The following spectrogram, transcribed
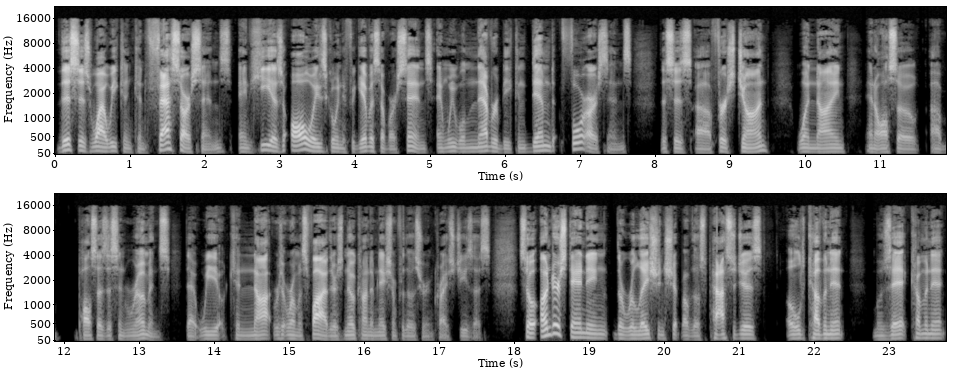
This is why we can confess our sins, and He is always going to forgive us of our sins, and we will never be condemned for our sins. This is uh, First John 1 9, and also uh, Paul says this in Romans that we cannot Romans 5 there's no condemnation for those who are in Christ Jesus. So understanding the relationship of those passages, old covenant, Mosaic covenant,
